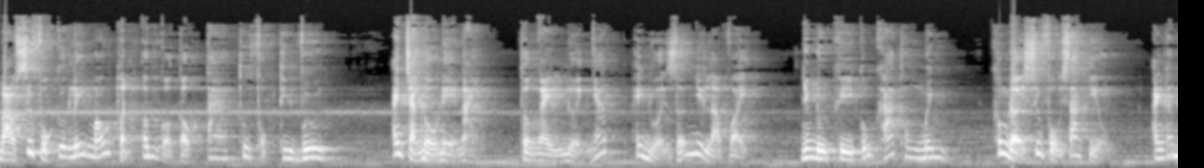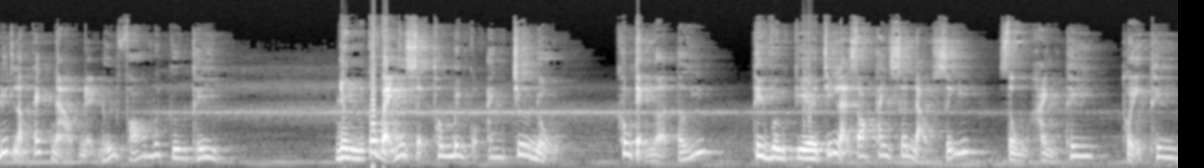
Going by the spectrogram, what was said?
bảo sư phụ Cương lấy máu thuần âm của cậu ta thu phục thi vương. Anh chàng đồ đệ này thường ngày lười nhác hay đùa giỡn như là vậy, nhưng đôi khi cũng khá thông minh, không đợi sư phụ ra hiểu, anh đã biết làm cách nào để đối phó với cương thi. Nhưng có vẻ như sự thông minh của anh chưa đủ, không thể ngờ tới thi vương kia chính là do Thanh Sơn đạo sĩ dùng hành thi, thủy thi,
